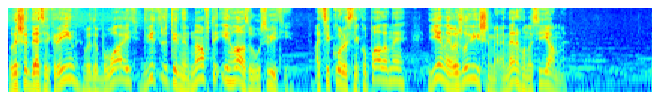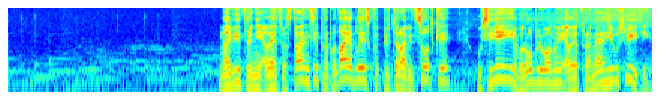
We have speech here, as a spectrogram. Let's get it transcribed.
Лише 10 країн видобувають дві третини нафти і газу у світі, а ці корисні копалини є найважливішими енергоносіями. На вітряні електростанції припадає близько 1,5% усієї вироблюваної електроенергії у світі.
